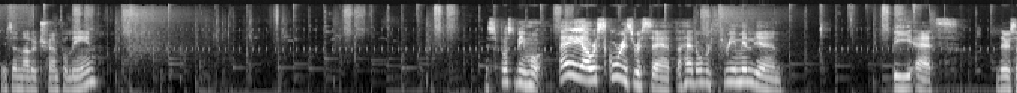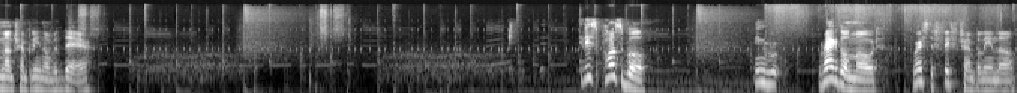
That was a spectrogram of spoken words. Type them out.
Here's another trampoline. There's supposed to be more. Hey, our score is reset. I had over 3 million. BS. There's another trampoline over there. It is possible! In ragdoll mode. Where's the fifth trampoline though?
